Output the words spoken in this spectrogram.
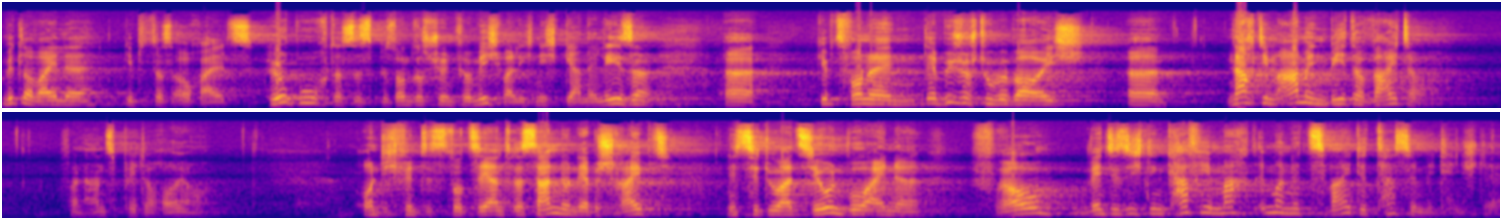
Mittlerweile gibt es das auch als Hörbuch. Das ist besonders schön für mich, weil ich nicht gerne lese. Äh, gibt es vorne in der Bücherstube bei euch äh, Nach dem Amenbeter weiter von Hans-Peter Reuer. Und ich finde es dort sehr interessant und er beschreibt eine Situation, wo eine Frau, wenn sie sich den Kaffee macht, immer eine zweite Tasse mit hinstellt.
